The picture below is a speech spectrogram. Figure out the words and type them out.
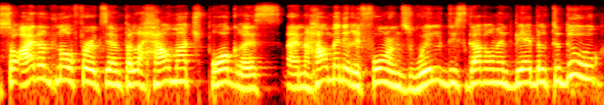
So I don't know, for example, how much progress and how many reforms will this government be able to do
